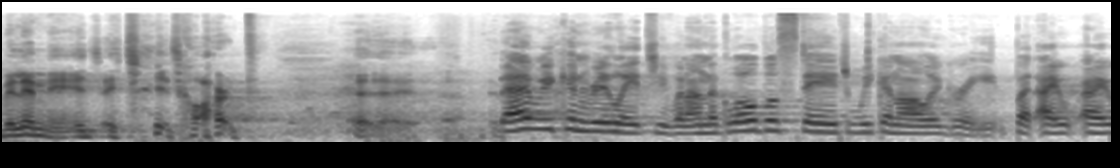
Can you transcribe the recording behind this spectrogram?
Believe me, it's, it's, it's hard. Uh, uh, that we can relate to, but on the global stage, we can all agree. But I, I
